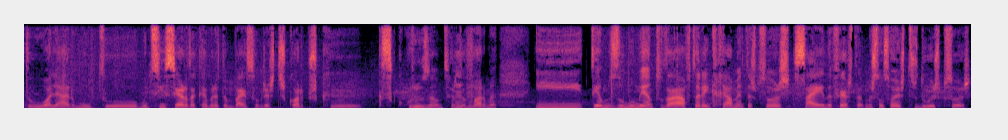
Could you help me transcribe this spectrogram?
do olhar muito, muito sincero da câmara também sobre estes corpos que, que se cruzam, de certa forma. E temos o momento da after em que realmente as pessoas saem da festa, mas são só estas duas pessoas.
